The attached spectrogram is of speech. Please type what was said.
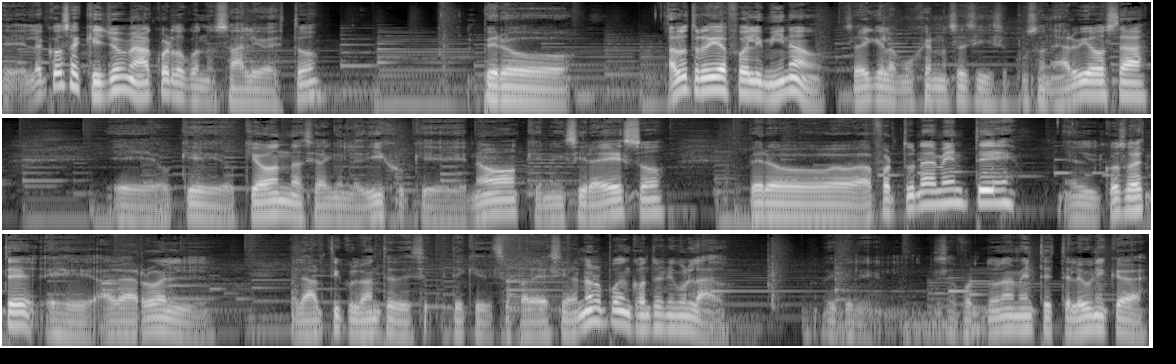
Eh, la cosa es que yo me acuerdo cuando salió esto, pero al otro día fue eliminado. Se ve que la mujer no sé si se puso nerviosa eh, o, qué, o qué onda si alguien le dijo que no, que no hiciera eso. Pero afortunadamente el coso este eh, agarró el, el artículo antes de, de, que desapareciera. No lo puedo encontrar en ningún lado. desafortunadamente esta es la única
